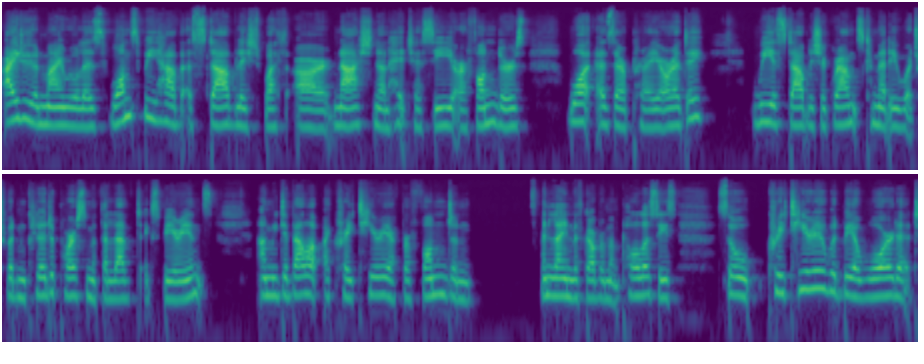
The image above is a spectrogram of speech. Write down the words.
I do in my role is once we have established with our national HSE, our funders, what is their priority. We establish a grants committee, which would include a person with a lived experience, and we develop a criteria for funding in line with government policies. So, criteria would be awarded.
